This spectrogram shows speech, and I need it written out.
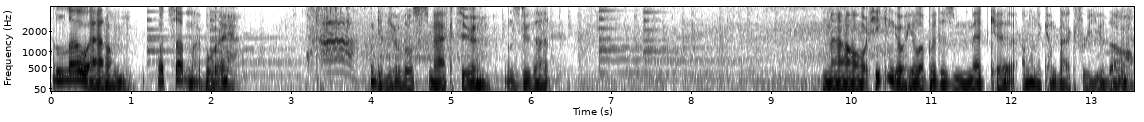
Hello, Adam. What's up, my boy? I'll give you a little smack, too. Let's do that. Now, he can go heal up with his med kit. I'm gonna come back for you, though.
